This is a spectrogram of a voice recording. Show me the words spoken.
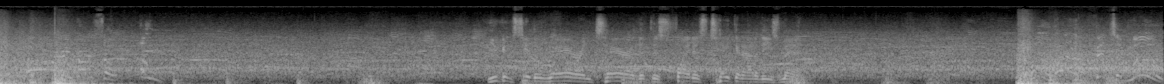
Oh, reversal. Oh. You can see the wear and tear that this fight has taken out of these men. Oh, what an offensive move.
